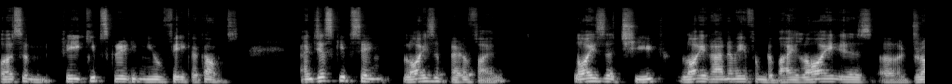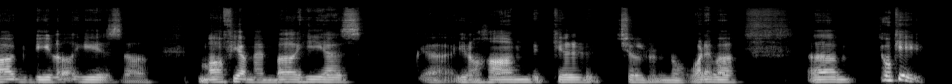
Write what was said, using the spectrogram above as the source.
person he keeps creating new fake accounts and just keeps saying Loy is a pedophile, Loy is a cheat, Loy ran away from Dubai, Loy is a drug dealer, he is a mafia member, he has uh, you know harmed killed children or whatever. Um, okay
